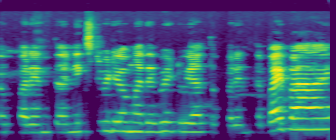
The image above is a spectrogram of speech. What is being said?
तोपर्यंत नेक्स्ट व्हिडिओमध्ये भेटूया. तोपर्यंत बाय बाय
